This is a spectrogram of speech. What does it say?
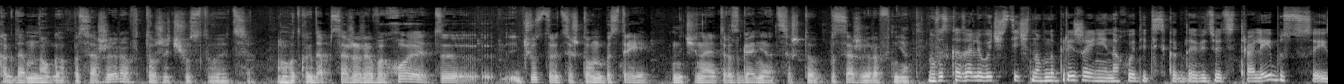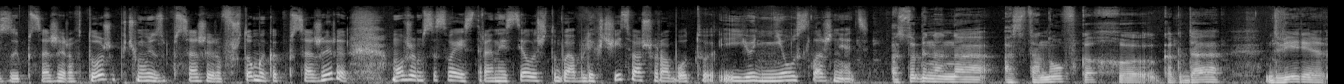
Когда много пассажиров, тоже чувствуется. Вот когда пассажиры выходят, э, чувствуется, что он быстрее начинает разгоняться, что пассажиров нет. Ну, вы сказали, вы частично в напряжении находитесь, когда ведете троллейбус из-за пассажиров тоже. Почему из-за пассажиров? Что мы, как пассажиры, можем со своей стороны сделать, чтобы облегчить вашу работу и ее не усложнять? Особенно на остановках, э, когда двери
